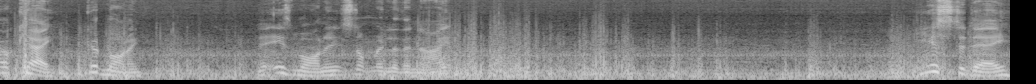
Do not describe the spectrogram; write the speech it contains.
Okay, good morning. It is morning, it's not middle of the night. Yesterday,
